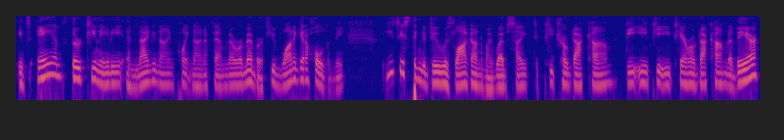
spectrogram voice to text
It's AM 1380 and 99.9 FM. Now, remember, if you want to get a hold of me, the easiest thing to do is log on to my website, depetro.com, D E P E T R O.com. Now, there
